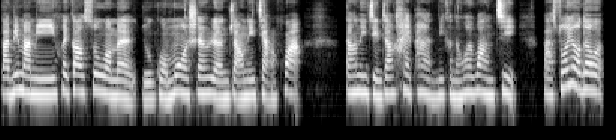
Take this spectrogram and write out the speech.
爸比妈咪会告诉我们，如果陌生人找你讲话，当你紧张害怕，你可能会忘记把所有的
